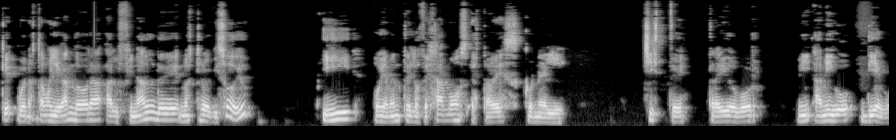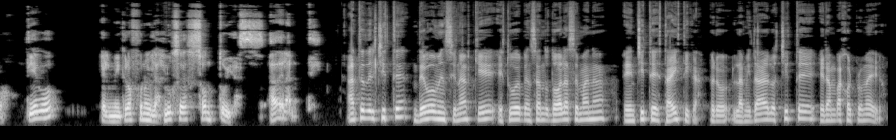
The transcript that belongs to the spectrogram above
que, bueno, estamos llegando ahora al final de nuestro episodio y obviamente los dejamos esta vez con el chiste traído por mi amigo Diego. Diego, el micrófono y las luces son tuyas. Adelante. Antes del chiste, debo mencionar que estuve pensando toda la semana en chistes estadísticas, pero la mitad de los chistes eran bajo el promedio.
